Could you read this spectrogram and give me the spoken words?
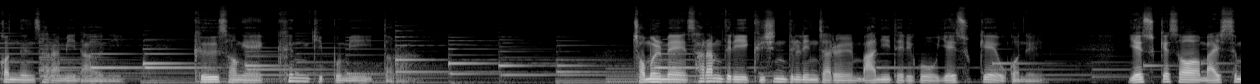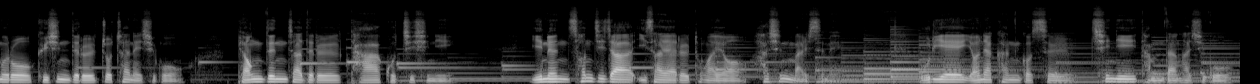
걷는 사람이 나으니 그 성에 큰 기쁨이 있더라. 저물매 사람들이 귀신 들린 자를 많이 데리고 예수께 오거늘 예수께서 말씀으로 귀신들을 쫓아내시고 병든 자들을 다 고치시니 이는 선지자 이사야를 통하여 하신 말씀에 우리의 연약한 것을 친히 담당하시고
